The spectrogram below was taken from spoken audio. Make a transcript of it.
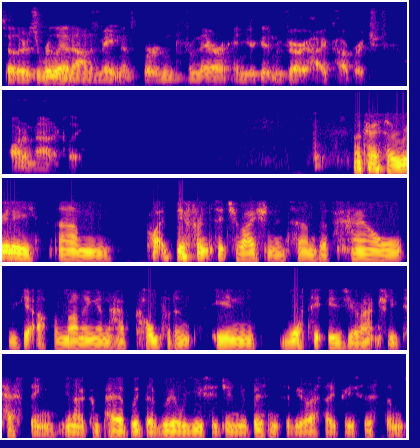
So there's really not a maintenance burden from there, and you're getting very high coverage automatically. Okay, so really um, quite a different situation in terms of how you get up and running and have confidence in what it is you're actually testing, you know, compared with the real usage in your business of your SAP systems.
